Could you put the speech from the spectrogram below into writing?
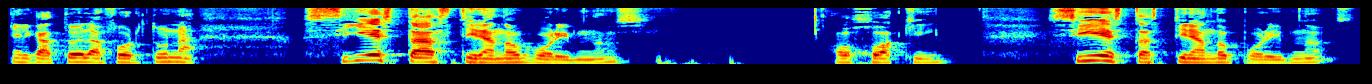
el gato de la fortuna. Si estás tirando por himnos, ojo aquí, si estás tirando por himnos,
